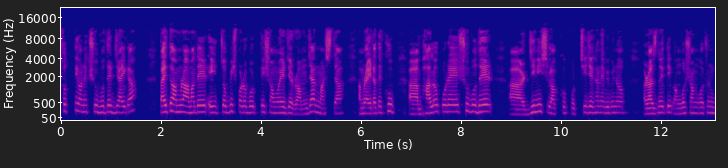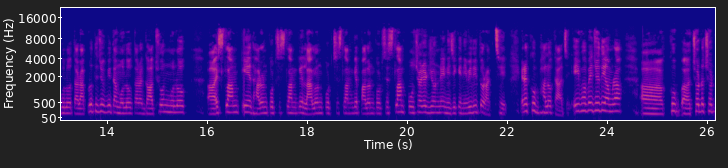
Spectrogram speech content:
সত্যি অনেক সুবোধের জায়গা। তাই তো আমরা আমাদের এই ২৪ পরবর্তী সময়ের যে রমজান মাসটা আমরা এটাতে খুব ভালো করে সুবোধের জিনিস লক্ষ্য করছি। যেখানে বিভিন্ন রাজনৈতিক অঙ্গ সংগঠনগুলো তারা প্রতিযোগিতামূলক, তারা গঠনমূলক ইসলামকে ধারণ করছে, ইসলামকে লালন করছে, ইসলামকে পালন করছে, ইসলাম প্রচারের জন্যে নিজেকে নিবেদিত রাখছে। এটা খুব ভালো কাজ। এইভাবে যদি আমরা খুব ছোট, ছোট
